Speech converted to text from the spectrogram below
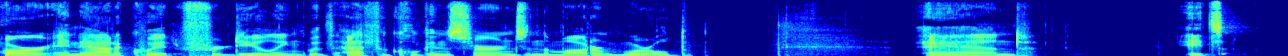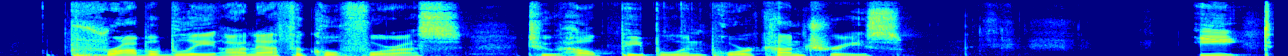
are inadequate for dealing with ethical concerns in the modern world and it's probably unethical for us to help people in poor countries eat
